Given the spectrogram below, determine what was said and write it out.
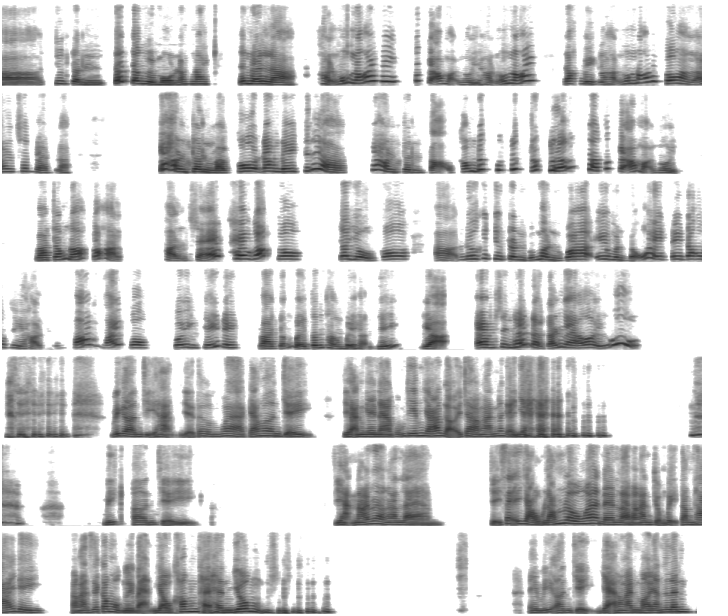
chương trình Tết cho người mù năm nay. Cho nên là Hạnh muốn nói với tất cả mọi người Hạnh muốn nói đặc biệt là Hạnh muốn nói với cô Anh xinh đẹp là cái hành trình mà cô đang đi chính là cái hành trình tạo công đức phước đức rất lớn cho tất cả mọi người. Và trong đó có hạnh hạnh sẽ theo góp cô. Cho dù cô à, đưa cái chương trình của mình qua yêu mình đủ hay đi đâu thì hạnh cũng bám váy cô. Cô yên chí đi và chuẩn bị tinh thần bị hạnh dí. Dạ em xin hết rồi cả nhà ơi. biết ơn chị hạnh, dễ thương quá à. cảm ơn chị. Chị hạnh ngày nào cũng chém gió gửi cho hoàng anh đó cả nhà. Biết ơn chị. Chị hạnh nói với hoàng anh là chị sẽ giàu lắm luôn á, nên là hoàng anh chuẩn bị tâm thái đi. Hoàng anh sẽ có một người bạn giàu không thể hình dung. Em biết ơn chị. Dạ hoàng anh mời anh linh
